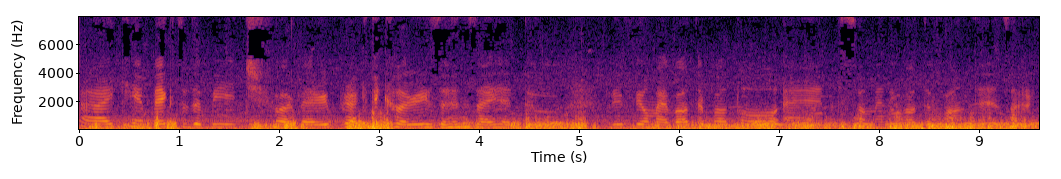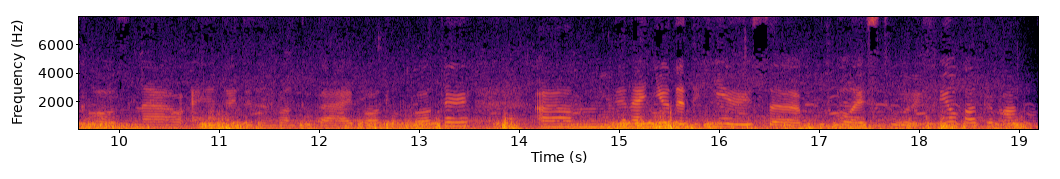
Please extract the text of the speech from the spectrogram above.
I came back to the beach for very practical reasons. I had to refill my water bottle and so many water fountains are closed now and I didn't want to buy bottled water. Um, and I knew that here is a place to refill water bottles.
